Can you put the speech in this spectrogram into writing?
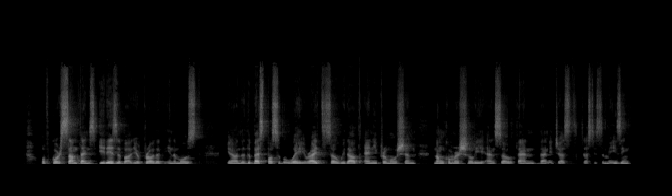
of course sometimes it is about your product in the most you know the, the best possible way right? So without any promotion non-commercially and so then then it just just is amazing.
